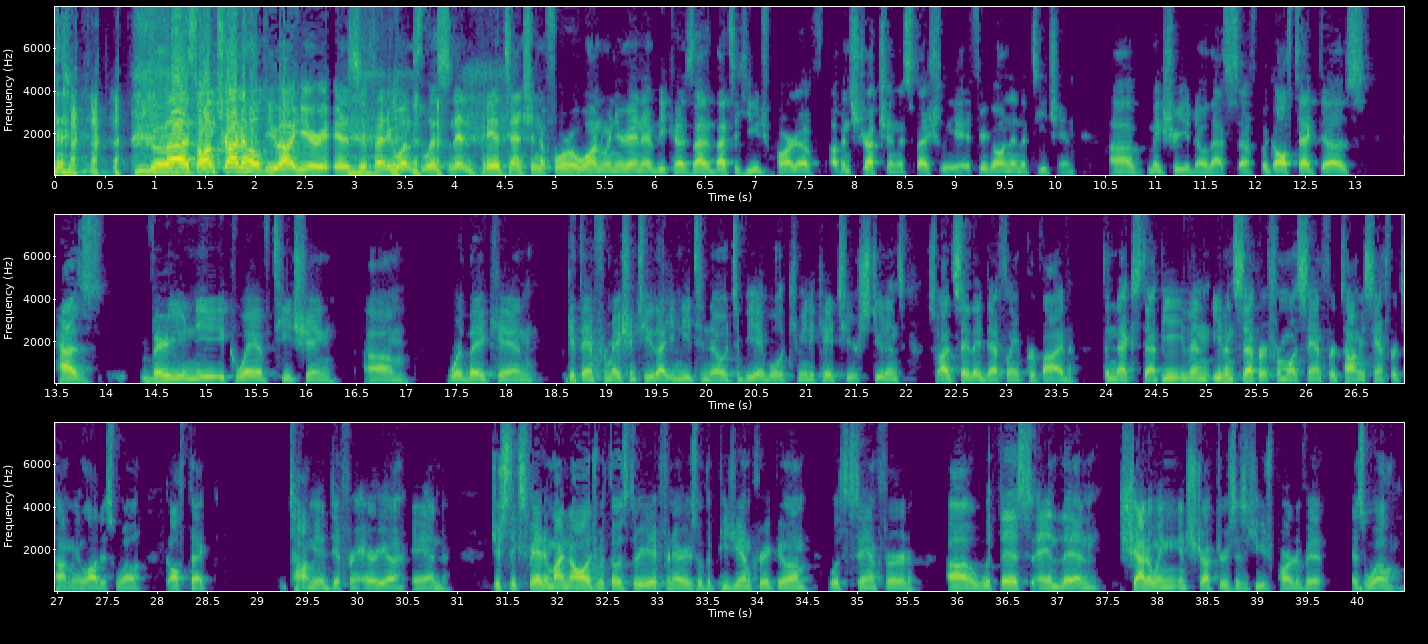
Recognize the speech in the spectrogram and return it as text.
so, uh, so I'm trying to help you out here. Is if anyone's listening, pay attention to 401 when you're in it because that, that's a huge part of of instruction, especially if you're going into teaching uh, make sure you know that stuff. But GolfTec does has very unique way of teaching um, where they can get the information to you that you need to know to be able to communicate to your students. So I'd say they definitely provide the next step, even even separate from what Sanford taught me. Sanford taught me a lot as well. GolfTec taught me a different area and just expanded my knowledge with those three different areas with the PGM curriculum, with Sanford, uh, with this, and then shadowing instructors is a huge part of it as well.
